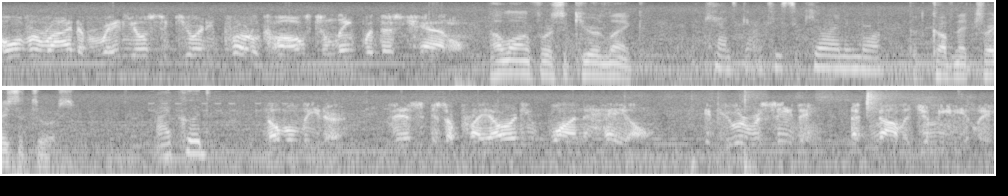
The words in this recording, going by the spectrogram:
override of radio security protocols to link with this channel. How long for a secure link? Can't guarantee secure anymore. Could Covenant trace it to us? I could. Noble leader, this is a priority one hail. If you are receiving, acknowledge immediately.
